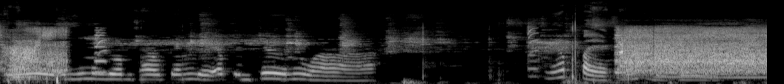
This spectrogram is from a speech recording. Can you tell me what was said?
โอ้อันนี้มันรวมชาวแก๊งเดอะแอดเวนเจอร์นี่หว่าเนี้ยแปลกนะ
